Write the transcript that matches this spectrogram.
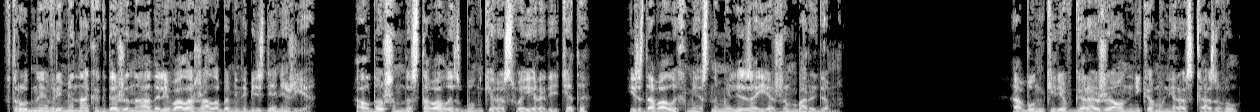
В трудные времена, когда жена одолевала жалобами на безденежье, Алдошин доставал из бункера свои раритеты и сдавал их местным или заезжим барыгам. О бункере в гараже он никому не рассказывал,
